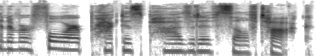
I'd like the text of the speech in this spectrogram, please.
And number four, practice positive self talk.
